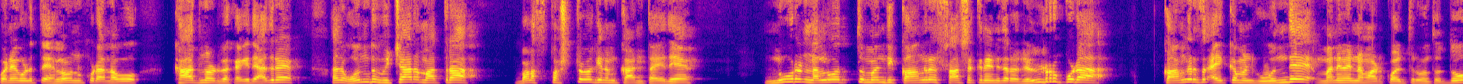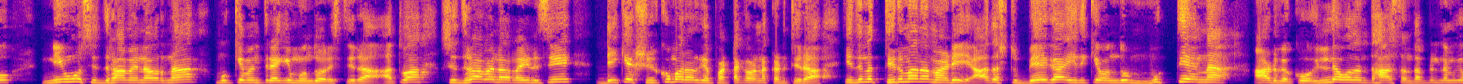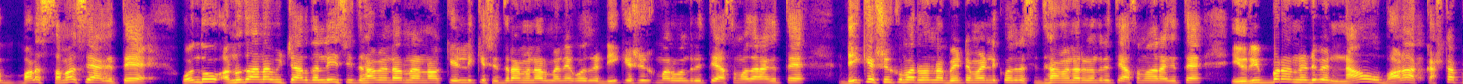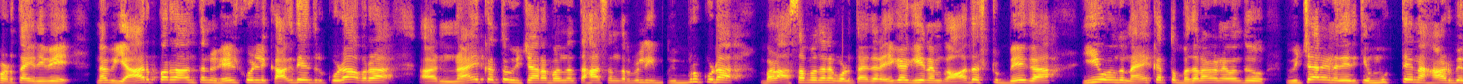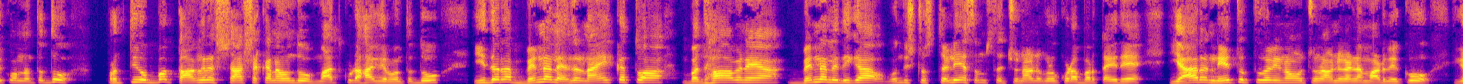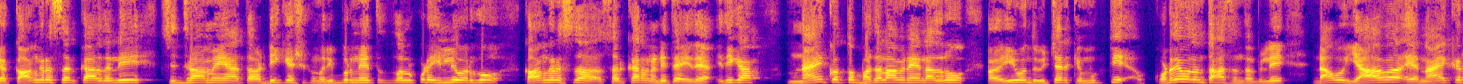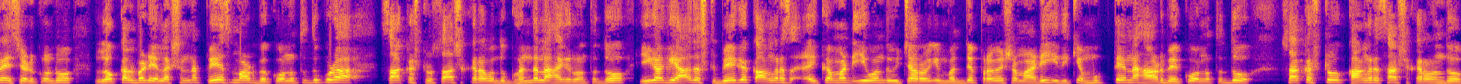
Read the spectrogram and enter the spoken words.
ಕೊನೆಗೊಳ್ಳುತ್ತೆ ಎಲ್ಲವನ್ನು ಕೂಡ ನಾವು ಕಾದ್ ನೋಡ್ಬೇಕಾಗಿದೆ. ಆದ್ರೆ ಆದ್ರೆ ಒಂದು ವಿಚಾರ ಮಾತ್ರ ಬಹಳ ಸ್ಪಷ್ಟವಾಗಿ ನಮ್ಗೆ ಕಾಣ್ತಾ ಇದೆ. ನೂರ ನಲವತ್ತು ಮಂದಿ ಕಾಂಗ್ರೆಸ್ ಶಾಸಕರೇನಿದ್ದಾರೆ ಅವರೆಲ್ಲರೂ ಕೂಡ ಕಾಂಗ್ರೆಸ್ ಹೈಕಮಾಂಡ್ಗೆ ಒಂದೇ ಮನವಿಯನ್ನ ಮಾಡ್ಕೊಳ್ತಿರುವಂಥದ್ದು. ನೀವು ಸಿದ್ದರಾಮಯ್ಯನವ್ರನ್ನ ಮುಖ್ಯಮಂತ್ರಿಯಾಗಿ ಮುಂದುವರಿಸ್ತೀರಾ? ಅಥವಾ ಸಿದ್ದರಾಮಯ್ಯನವ್ರನ್ನ ಇಳಿಸಿ ಡಿ ಕೆ ಶಿವಕುಮಾರ್ ಅವ್ರಿಗೆ ಪಟ್ಟಕವನ್ನ ಕಟ್ತೀರಾ? ಇದನ್ನ ತೀರ್ಮಾನ ಮಾಡಿ ಆದಷ್ಟು ಬೇಗ ಇದಕ್ಕೆ ಒಂದು ಮುಕ್ತಿಯನ್ನ ಆಡಬೇಕು. ಇಲ್ಲೇ ಹೋದಂತಹ ಸಂದರ್ಭದಲ್ಲಿ ನಮಗೆ ಬಹಳ ಸಮಸ್ಯೆ ಆಗುತ್ತೆ. ಒಂದು ಅನುದಾನ ವಿಚಾರದಲ್ಲಿ ಸಿದ್ದರಾಮಯ್ಯನವ್ರನ್ನ ನಾವು ಕೇಳಲಿಕ್ಕೆ ಸಿದ್ದರಾಮಯ್ಯನವ್ರ ಮನೆಗೆ ಹೋದ್ರೆ ಡಿ ಕೆ ಶಿವಕುಮಾರ್ ಒಂದು ರೀತಿ ಅಸಮಾಧಾನ ಆಗುತ್ತೆ. ಡಿ ಕೆ ಶಿವಕುಮಾರ್ ಅವ್ರನ್ನ ಭೇಟಿ ಮಾಡ್ಲಿಕ್ಕೆ ಹೋದ್ರೆ ಸಿದ್ದರಾಮಯ್ಯನವ್ರಿಗೆ ಒಂದು ರೀತಿ ಅಸಮಾಧಾನ ಆಗುತ್ತೆ. ಇವರಿಬ್ಬರ ನಡುವೆ ನಾವು ಬಹಳ ಕಷ್ಟ ಪಡ್ತಾ ಇದೀವಿ. ನಾವು ಯಾರ ಪರ ಅಂತ ಹೇಳ್ಕೊಳ್ಲಿಕ್ಕೆ ಆಗದೆ ಇದ್ರು ಕೂಡ ಅವರ ನಾಯಕತ್ವ ವಿಚಾರ ಬಂದಂತಹ ಸಂದರ್ಭದಲ್ಲಿ ಇಬ್- ಇಬ್ರು ಕೂಡ ಬಹಳ ಅಸಮಾಧಾನಗೊಳ್ತಾ ಇದ್ದಾರೆ. ಹೀಗಾಗಿ ನಮ್ಗೆ ಆದಷ್ಟು ಬೇಗ ಈ ಒಂದು ನಾಯಕತ್ವ ಬದಲಾವಣೆ ಒಂದು ವಿಚಾರ ಏನಿದೆ, ಇದಕ್ಕೆ ಮುಕ್ತಿಯನ್ನು ಹಾಡಬೇಕು ಅನ್ನೋಂಥದ್ದು ಪ್ರತಿಯೊಬ್ಬ ಕಾಂಗ್ರೆಸ್ ಶಾಸಕನ ಒಂದು ಮಾತು ಕೂಡ ಆಗಿರುವಂಥದ್ದು ಇದರ ಬೆನ್ನಲ್ಲೇ, ಅಂದರೆ ನಾಯಕತ್ವ ಬದಲಾವಣೆಯ ಬೆನ್ನಲ್ಲಿದೀಗ ಒಂದಿಷ್ಟು ಸ್ಥಳೀಯ ಸಂಸ್ಥೆ ಚುನಾವಣೆಗಳು ಕೂಡ ಬರ್ತಾ ಇದೆ. ಯಾರ ನೇತೃತ್ವದಲ್ಲಿ ನಾವು ಚುನಾವಣೆಗಳನ್ನ ಮಾಡಬೇಕು? ಈಗ ಕಾಂಗ್ರೆಸ್ ಸರ್ಕಾರದಲ್ಲಿ ಸಿದ್ದರಾಮಯ್ಯ ಅಥವಾ ಡಿ ಕೆ ಶಿವಕುಮಾರ್ ಇಬ್ಬರು ನೇತೃತ್ವದಲ್ಲೂ ಕೂಡ ಇಲ್ಲಿವರೆಗೂ ಕಾಂಗ್ರೆಸ್ ಸರ್ಕಾರ ನಡೀತಾ ಇದೆ. ಇದೀಗ ನಾಯಕತ್ವ ಬದಲಾವಣೆ ಏನಾದರೂ ಈ ಒಂದು ವಿಚಾರಕ್ಕೆ ಮುಕ್ತಿ ಕೊಡದೇ ಹೋದಂತಹ ಸಂದರ್ಭದಲ್ಲಿ ನಾವು ಯಾವ ನಾಯಕರ ಹೆಸರು ಹಿಡ್ಕೊಂಡು ಲೋಕಲ್ ಬಾಡಿ ಎಲೆಕ್ಷನ್ನ ಫೇಸ್ ಮಾಡಬೇಕು ಅನ್ನೋಂಥದ್ದು ಕೂಡ ಸಾಕಷ್ಟು ಶಾಸಕರ ಒಂದು ಗೊಂದಲ ಆಗಿರುವಂತದ್ದು ಹೀಗಾಗಿ ಆದಷ್ಟು ಬೇಗ ಕಾಂಗ್ರೆಸ್ ಹೈಕಮಾಂಡ್ ಈ ಒಂದು ವಿಚಾರವಾಗಿ ಮಧ್ಯ ಪ್ರವೇಶ ಮಾಡಿ ಇದಕ್ಕೆ ಮುಕ್ತಿಯನ್ನ ಹಾಡಬೇಕು ಅನ್ನೋಂಥದ್ದು ಸಾಕಷ್ಟು ಕಾಂಗ್ರೆಸ್ ಶಾಸಕರ ಒಂದು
